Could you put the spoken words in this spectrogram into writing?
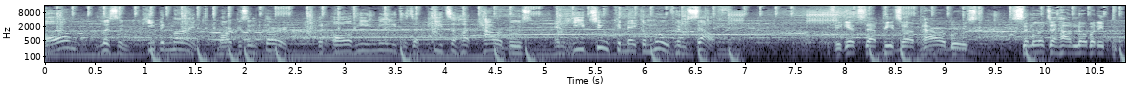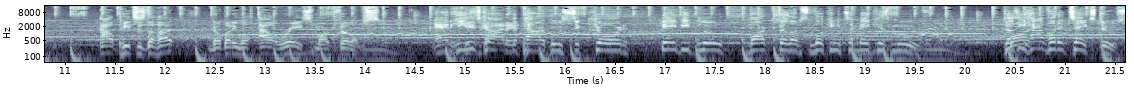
All, listen, keep in mind, Mark is in third, but all he needs is a Pizza Hut power boost, and he too can make a move himself. If he gets that Pizza Hut power boost, similar to how nobody out pizzas the Hut, nobody will outrace Mark Phillips. And he's He's got got, it. the power boost secured. Baby Blue, Mark Phillips looking to make his move. Does Mark- he have what it takes, Deuce?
